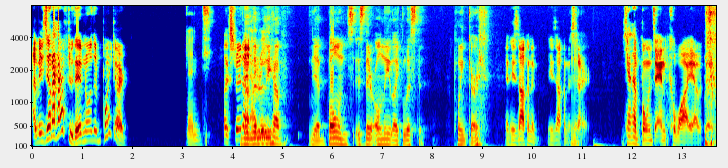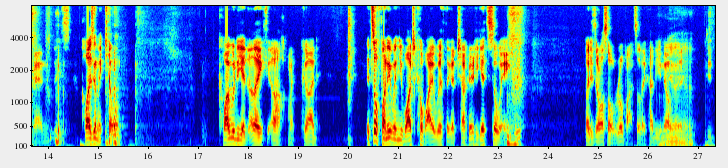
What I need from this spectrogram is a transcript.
I mean, he's gonna have to. They have no other point guard. and Like straight They up. I literally mean- have yeah, Bones is their only like listed point guard. and he's not gonna. He's not gonna Yeah. start. You can't have Bones and Kawhi out there, man. He's- Kawhi's gonna kill him. Kawhi would get like, oh my god. It's so funny when you watch Kawhi with like a chucker. He gets so angry, but he's also a robot. So like, how do you know? Yeah, yeah. dude,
